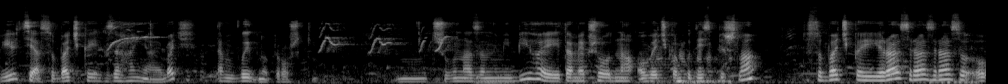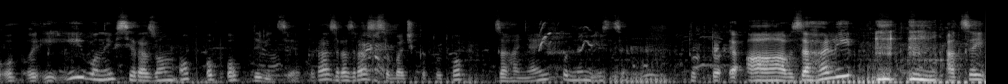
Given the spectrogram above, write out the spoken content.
Вівці, а собачка їх заганяє. Бач, там видно трошки, що вона за ними бігає, і там, якщо одна овечка кудись пішла, то собачка її раз, раз, раз, о- о- і, і вони всі разом оп-оп-оп, дивіться, як раз, раз, раз, і собачка тут оп, заганяє їх в одне місце. Тобто, е, а взагалі, а цей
